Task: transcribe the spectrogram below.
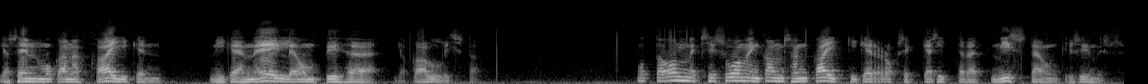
ja sen mukana kaiken, mikä meille on pyhää ja kallista. Mutta onneksi Suomen kansan kaikki kerrokset käsittävät, mistä on kysymys.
